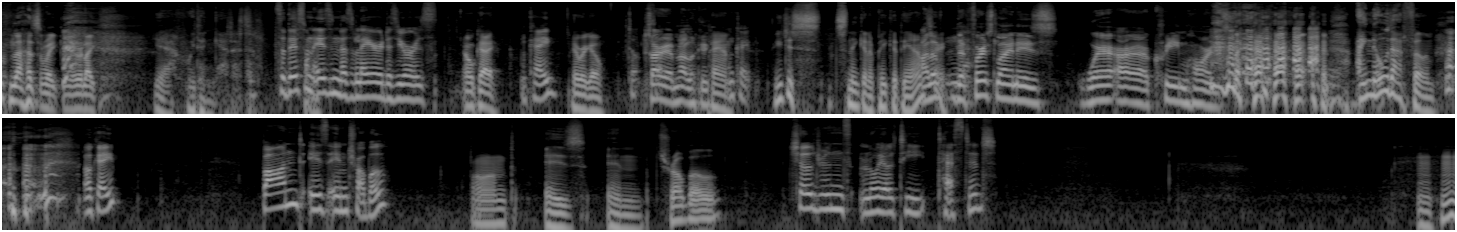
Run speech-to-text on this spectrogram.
one last week, and we were like, "Yeah, we didn't get it." So this one isn't as layered as yours. Okay, Okay. here we go. Don't- Sorry, I'm not looking. Pen. Okay. You just sneaking a peek at the I answer. love, Yeah. the first line is "Where are our cream horns?" I know that film. Okay. Bond is in trouble. Bond is in trouble. Children's loyalty tested. hmm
